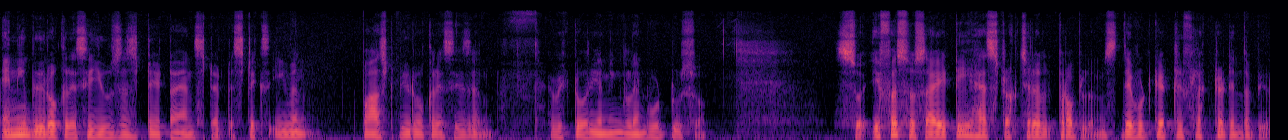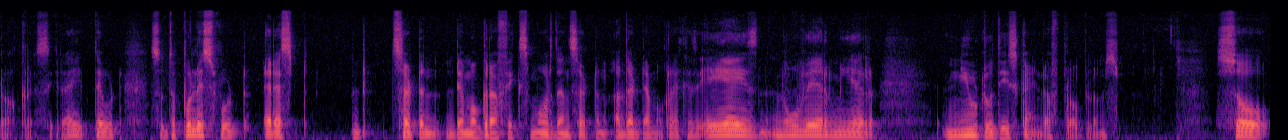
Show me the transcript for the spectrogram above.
Any bureaucracy uses data and statistics, even past bureaucracies in Victorian England would do so. So, if a society has structural problems, they would get reflected in the bureaucracy, right? They would, so the police would arrest certain demographics more than certain other demographics. AI is nowhere near new to these kind of problems. So,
